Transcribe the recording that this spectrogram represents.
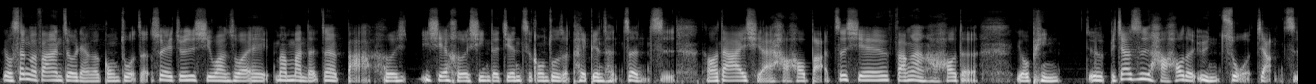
有三个方案，只有两个工作者，所以就是希望说，哎，慢慢的再把核一些核心的兼职工作者可以变成正职，然后大家一起来好好把这些方案好好的有品，就比较是好好的运作这样子。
